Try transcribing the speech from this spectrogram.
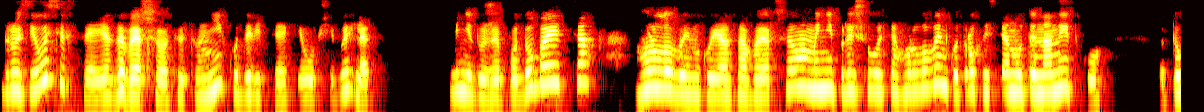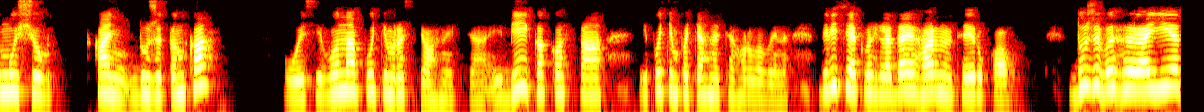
Друзі, ось і все. Я завершила цю туніку. Дивіться, який общий вигляд. Мені дуже подобається. Горловинку я завершила. Мені прийшлося горловинку трохи стягнути на нитку, тому що ткань дуже тонка. Ось, і вона потім розтягнеться. І бійка коса, і потім потягнеться горловина. Дивіться, як виглядає гарно цей рукав. Дуже виграє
